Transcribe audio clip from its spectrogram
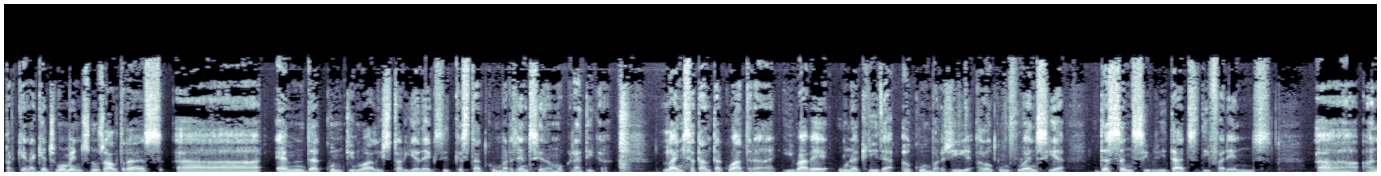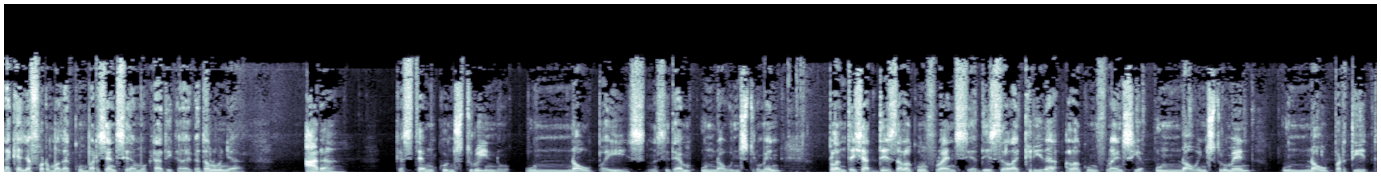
Perquè en aquests moments nosaltres eh, hem de continuar la història d'èxit que ha estat Convergència Democràtica. L'any 74 hi va haver una crida a convergir, a la confluència de sensibilitats diferents eh, en aquella forma de Convergència Democràtica de Catalunya. Ara, que estem construint un nou país, necessitem un nou instrument plantejat des de la confluència, des de la crida a la confluència. Un nou instrument, un nou partit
